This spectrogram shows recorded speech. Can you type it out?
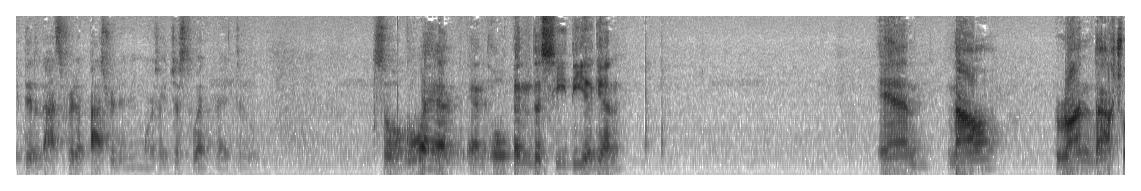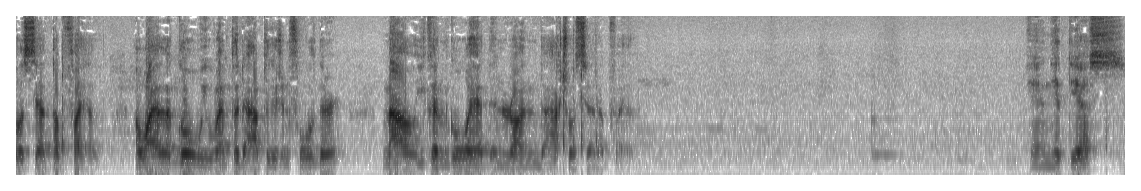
it didn't ask for the password anymore, so it just went right through. So go ahead and open the CD again. And now run the actual setup file. A while ago we went to the application folder. Now you can go ahead and run the actual setup file. And hit yes.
